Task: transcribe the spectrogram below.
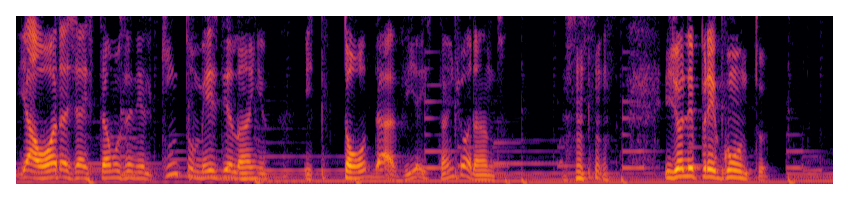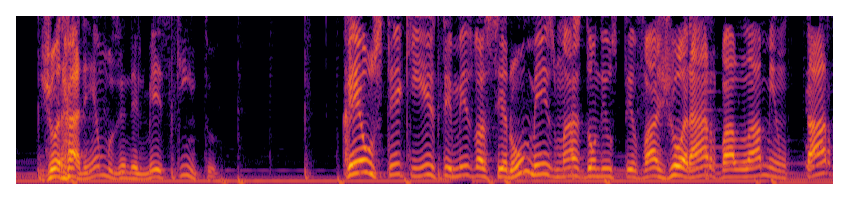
e agora já estamos no quinto mês de ano e todavia estão chorando. e eu lhe pergunto: choraremos no mês quinto? Crê você que este mês vai ser um mês mais onde você vai chorar, vai lamentar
